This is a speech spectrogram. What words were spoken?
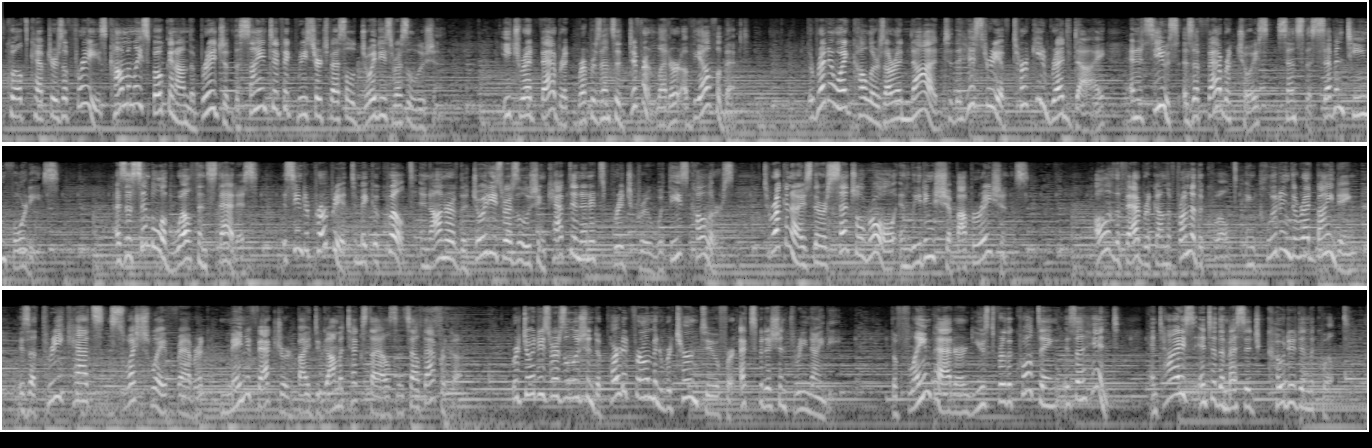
quilt captures a phrase commonly spoken on the bridge of the scientific research vessel Joides Resolution. Each red fabric represents a different letter of the alphabet. The red and white colors are a nod to the history of turkey red dye and its use as a fabric choice since the 1740s. As a symbol of wealth and status, it seemed appropriate to make a quilt in honor of the Joides Resolution captain and its bridge crew with these colors to recognize their essential role in leading ship operations. All of the fabric on the front of the quilt, including the red binding, is a Three Cats Shweshwe fabric manufactured by Dagama Textiles in South Africa, where Joides Resolution departed from and returned to for Expedition 390. The flame pattern used for the quilting is a hint and ties into the message coded in the quilt.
